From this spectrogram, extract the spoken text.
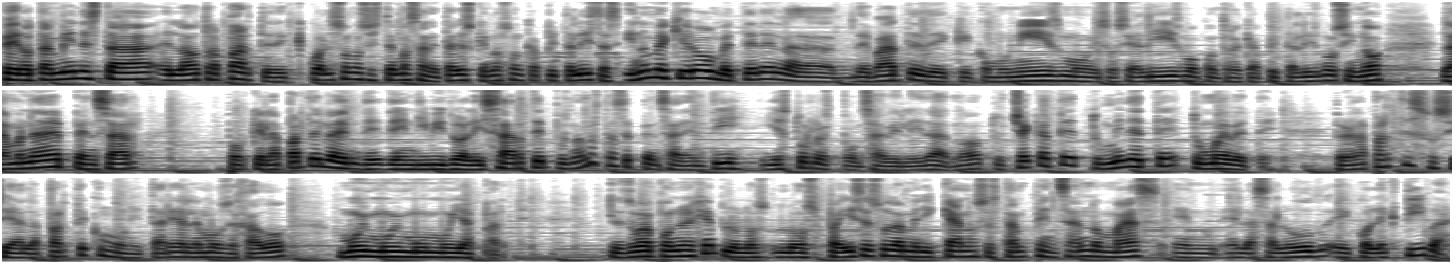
Pero también está la otra parte de que cuáles son los sistemas sanitarios que no son capitalistas. Y no me quiero meter en el debate de que comunismo y socialismo contra el capitalismo, sino la manera de pensar porque la parte de, de, individualizarte, pues nada más te hace pensar en ti y es tu responsabilidad, ¿no? Tú chécate, tú mídete, tú muévete. Pero la parte social, la parte comunitaria la hemos dejado muy, muy, muy, muy aparte. Les voy a poner un ejemplo, los, los países sudamericanos están pensando más en, en la salud eh, colectiva.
